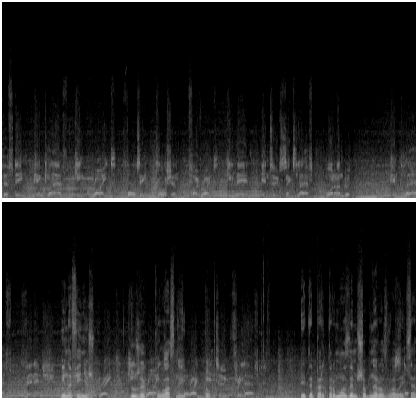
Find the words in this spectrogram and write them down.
50. Kink left, keep right, 40. Caution, five right, keep in, into six left, 100. Kink left, finish. І на фініш. Дуже класний доп. І тепер тормозим, щоб не Stop розвалиться.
